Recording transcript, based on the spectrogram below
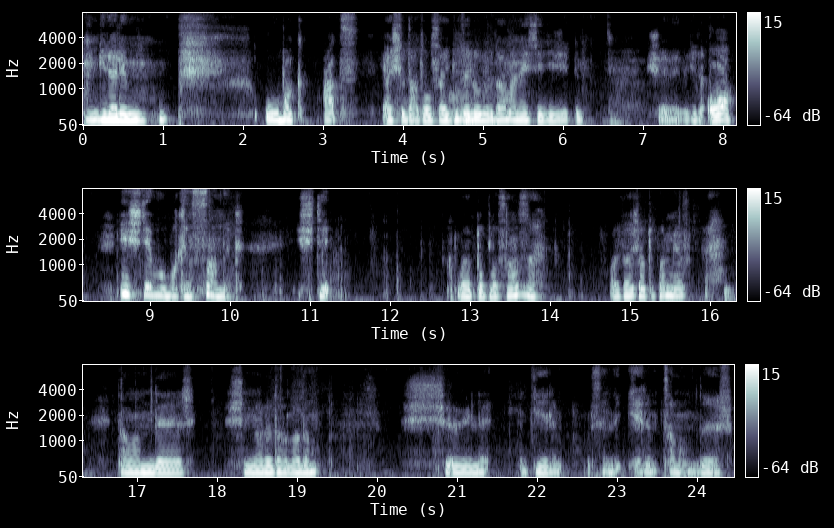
Girelim. U bak at. Ya şu at olsaydı güzel olurdu ama neyse diyecektim. Şöyle bir de. Oh! İşte bu bakın sandık. İşte. Lan toplasanız da. Arkadaşlar toplamıyor. Heh. Tamamdır. Şunları da alalım. Şöyle diyelim. Sen de diyelim tamamdır.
